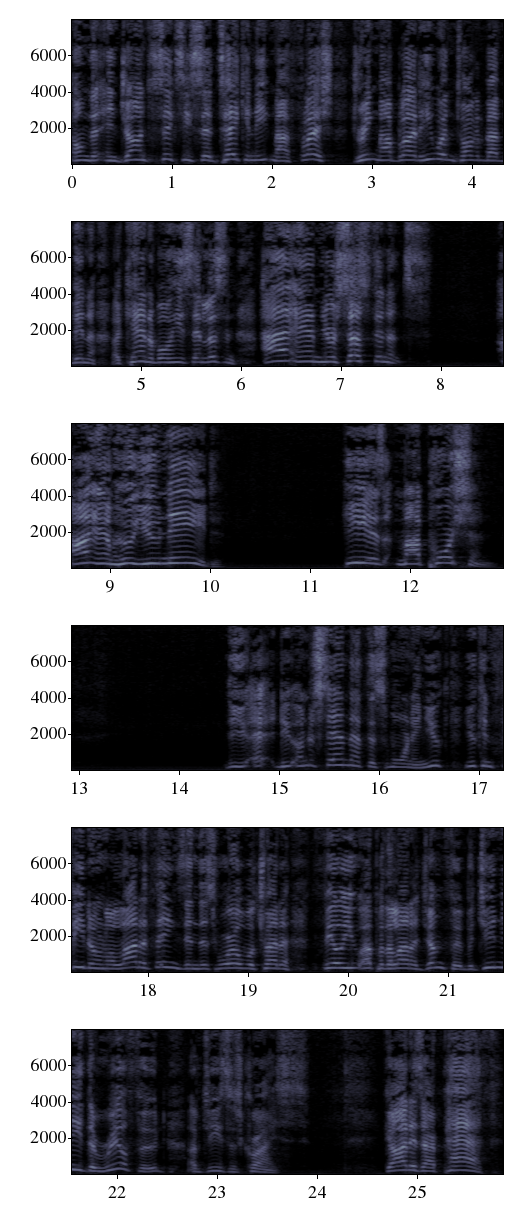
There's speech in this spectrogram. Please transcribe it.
On the, in John 6, he said, Take and eat my flesh, drink my blood. He wasn't talking about being a, a cannibal. He said, Listen, I am your sustenance. I am who you need. He is my portion. Do you, eh, do you understand that this morning? You, you can feed on a lot of things in this world. will try to fill you up with a lot of junk food, but you need the real food of Jesus Christ. God is our path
